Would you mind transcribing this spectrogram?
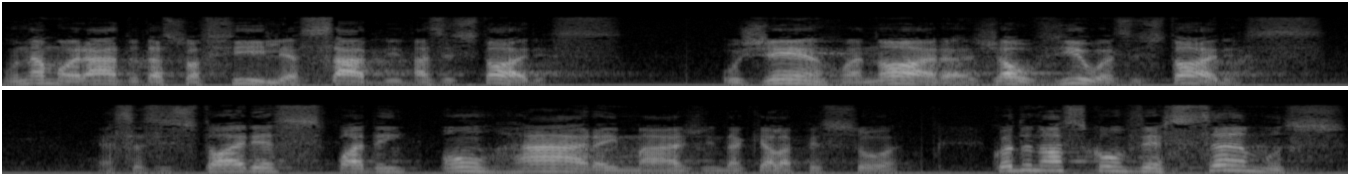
O namorado da sua filha sabe as histórias? O genro, a nora, já ouviu as histórias? Essas histórias podem honrar a imagem daquela pessoa. Quando nós conversamos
